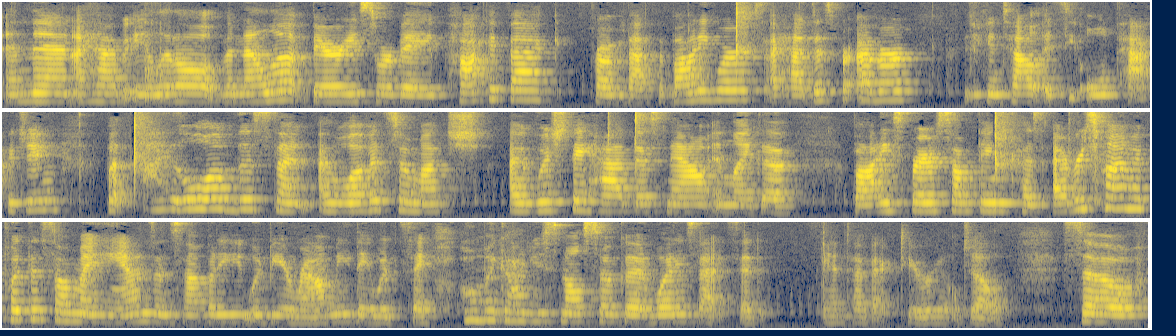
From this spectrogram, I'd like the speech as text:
And then I have a little vanilla berry sorbet PocketBac from Bath & Body Works. I had this forever. As you can tell, it's the old packaging, but I love this scent. I love it so much. I wish they had this now in like a body spray or something because every time I put this on my hands and somebody would be around me, they would say, oh my God, you smell so good. What is that? It said antibacterial gel. So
